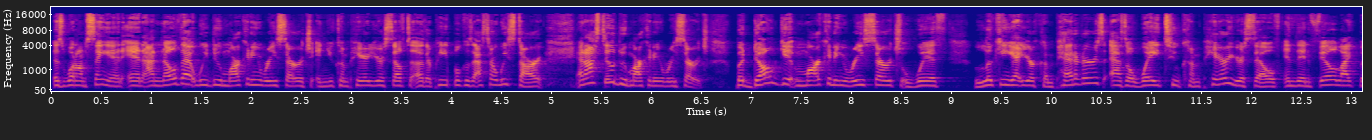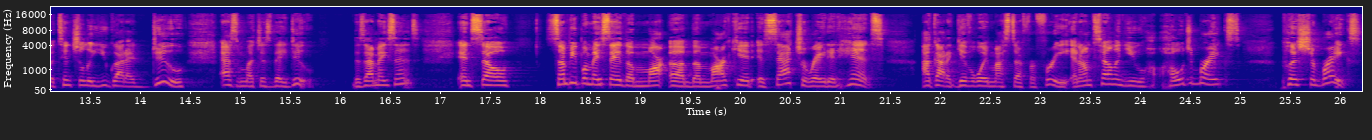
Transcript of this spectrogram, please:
Is what I'm saying. And I know that we do marketing research and you compare yourself to other people because that's where we start. And I still do marketing research, but don't get marketing research with looking at your competitors as a way to compare yourself and then feel like potentially you got to do as much as they do. Does that make sense? And so some people may say the mar- uh, the market is saturated. Hence, I got to give away my stuff for free. And I'm telling you, hold your brakes, push your brakes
